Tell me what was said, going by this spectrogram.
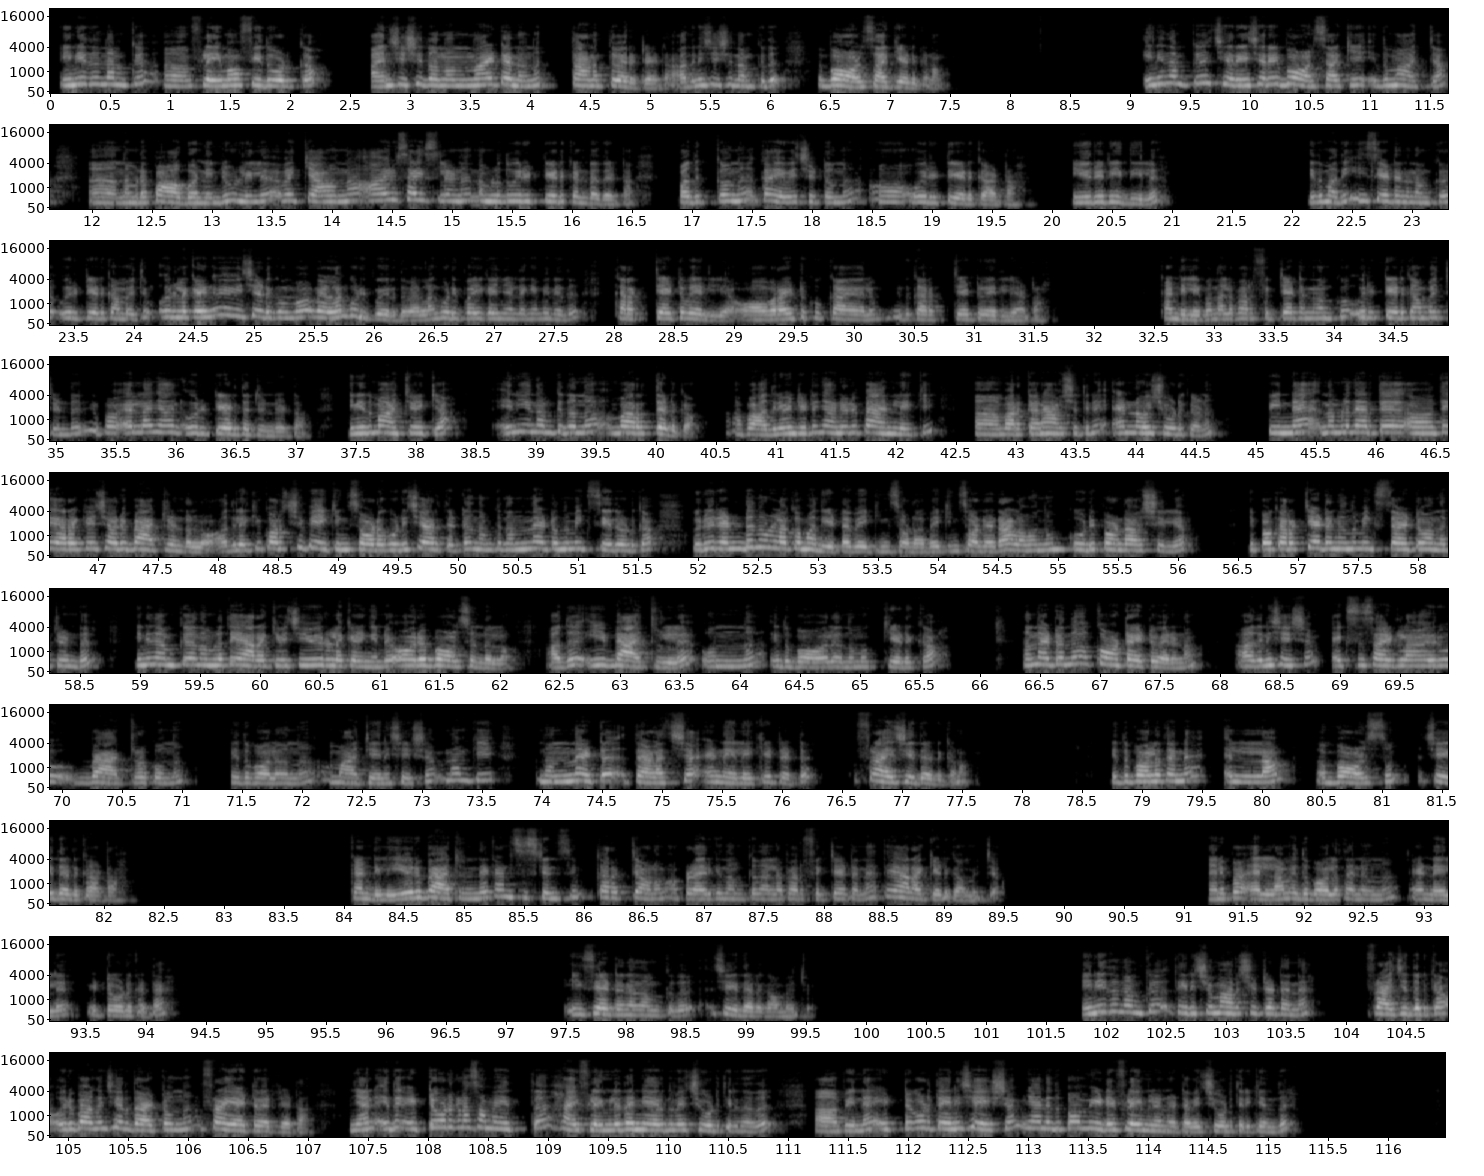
ഇനി ഇത് നമുക്ക് ഫ്ലെയിം ഓഫ് ചെയ്ത് കൊടുക്കാം. അതിനുശേഷം ഇത് നന്നായിട്ട് തന്നെ ഒന്ന് തണുത്ത് വരട്ടെ കേട്ടോ. അതിനുശേഷം നമുക്കിത് ബോൾസ് ആക്കി എടുക്കണം. ഇനി നമുക്ക് ചെറിയ ചെറിയ ബോൾസ് ആക്കി ഇത് മാറ്റാം. നമ്മുടെ പാവബണ്ണിന്റെ ഉള്ളിൽ വെക്കാവുന്ന ആ ഒരു സൈസിലാണ് നമ്മൾ ഇത് ഉരുട്ടി എടുക്കേണ്ടത് കേട്ടോ. പതുക്കെ ഒന്ന് കൈവച്ചിട്ടൊന്ന് ഉരുട്ടി ഉരുട്ടിയെടുക്കാം കേട്ടോ. ഈ ഒരു രീതിയിൽ. ഇത് മതി. ഈസി ആയിട്ട് തന്നെ നമുക്ക് ഉരുട്ടിയെടുക്കാൻ പറ്റും. ഉരുളക്കിഴങ്ങ് വേവിച്ചെടുക്കുമ്പോൾ വെള്ളം കൂടിപ്പോയരുത് വെള്ളം കൂടിപ്പോയി കഴിഞ്ഞിട്ടുണ്ടെങ്കിൽ പിന്നെ ഇത് കറക്റ്റായിട്ട് വരില്ല. ഓവറായിട്ട് കുക്കായാലും ഇത് കറക്റ്റായിട്ട് വരില്ല കേട്ടോ. കണ്ടില്ലേ? ഇപ്പൊ നല്ല പെർഫെക്റ്റ് ആയിട്ട് തന്നെ നമുക്ക് ഉരുട്ടിയെടുക്കാൻ പറ്റുന്നുണ്ട്. ഇപ്പൊ എല്ലാം ഞാൻ ഉരുട്ടിയെടുത്തിട്ടുണ്ട് കേട്ടോ. ഇനി ഇത് മാറ്റി വെക്കാം ഇനി നമുക്കിതൊന്ന് വറുത്തെടുക്കാം. അപ്പൊ അതിന് വേണ്ടിയിട്ട് ഞാനൊരു പാനിലേക്ക് വറുക്കാൻ ആവശ്യത്തിന് എണ്ണ ഒഴിച്ചു കൊടുക്കുകയാണ് പിന്നെ നമ്മൾ നേരത്തെ തയ്യാറാക്കി വെച്ച ഒരു ബാറ്റർ ഉണ്ടല്ലോ അതിലേക്ക് കുറച്ച് ബേക്കിംഗ് സോഡ കൂടി ചേർത്തിട്ട് നമുക്ക് നന്നായിട്ടൊന്ന് മിക്സ് ചെയ്ത് കൊടുക്കുക ഒരു രണ്ട് നുള്ളൊക്കെ മതി കേട്ടോ ബേക്കിംഗ് സോഡ ബേക്കിംഗ് സോഡയുടെ അളവൊന്നും കൂടി പോകേണ്ട ആവശ്യമില്ല. ഇപ്പൊ കറക്റ്റ് ആയിട്ട് തന്നെ ഒന്ന് മിക്സ് ആയിട്ട് വന്നിട്ടുണ്ട്. ഇനി നമുക്ക് നമ്മൾ തയ്യാറാക്കി വെച്ച ഈ ഉരുളക്കിഴങ്ങിന്റെ ഓരോ ബോൾസ് ഉണ്ടല്ലോ അത് ഈ ബാറ്ററിൽ ഒന്ന് ഇതുപോലെ ഒന്ന് മുക്കിയെടുക്കുക നന്നായിട്ടൊന്ന് കോട്ടായിട്ട് വരണം. അതിനുശേഷം എക്സസ് ആയിട്ടുള്ള ആ ഒരു ബാറ്ററൊക്കെ ഒന്ന് ഇതുപോലെ ഒന്ന് മാറ്റിയതിന് ശേഷം നമുക്ക് ഈ നന്നായിട്ട് തിളച്ച എണ്ണയിലേക്ക് ഇട്ടിട്ട് ഫ്രൈ ചെയ്തെടുക്കണം. ഇതുപോലെ തന്നെ എല്ലാം ബോൾസും ചെയ്തെടുക്കാം കേട്ടോ. കണ്ടില്ലേ? ഈ ഒരു ബാറ്ററിന്റെ കൺസിസ്റ്റൻസി കറക്റ്റ് ആവണം. അപ്പോഴായിരിക്കും നമുക്ക് നല്ല പെർഫെക്റ്റ് ആയിട്ട് തന്നെ തയ്യാറാക്കി എടുക്കാൻ പറ്റുക. ഞാനിപ്പോൾ എല്ലാം ഇതുപോലെ തന്നെ ഒന്ന് എണ്ണയിൽ ഇട്ട് കൊടുക്കട്ടെ. ഈസി ആയിട്ട് തന്നെ നമുക്കിത് ചെയ്തെടുക്കാൻ പറ്റും. ഇനി ഇത് നമുക്ക് തിരിച്ചു മറിച്ചിട്ടിട്ട് തന്നെ ഫ്രൈ ചെയ്തെടുക്കുക ഒരു ഭാഗം ചെറുതായിട്ടൊന്ന് ഫ്രൈ ആയിട്ട് വരട്ടെ കേട്ടോ ഞാൻ ഇത് ഇട്ട് കൊടുക്കുന്ന സമയത്ത് ഹൈ ഫ്ലെയിമിൽ തന്നെയായിരുന്നു വെച്ച് കൊടുത്തിരുന്നത്. പിന്നെ ഇട്ട് കൊടുത്തതിന് ശേഷം ഞാനിതിപ്പോൾ മീഡിയം ഫ്ലെയിമിലാണ് കേട്ടോ വെച്ച് കൊടുത്തിരിക്കുന്നത്.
